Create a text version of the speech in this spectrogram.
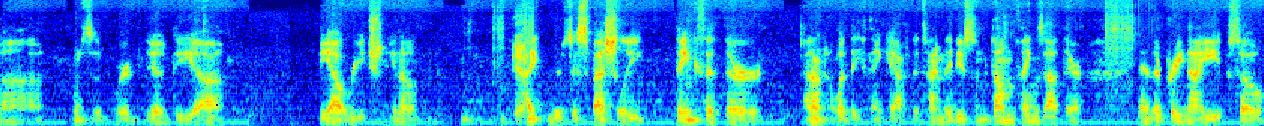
uh, what's the word the the, uh, the outreach. You know, Yeah. hikers especially think that they're I don't know what they think half the time. They do some dumb things out there, and they're pretty naive. So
